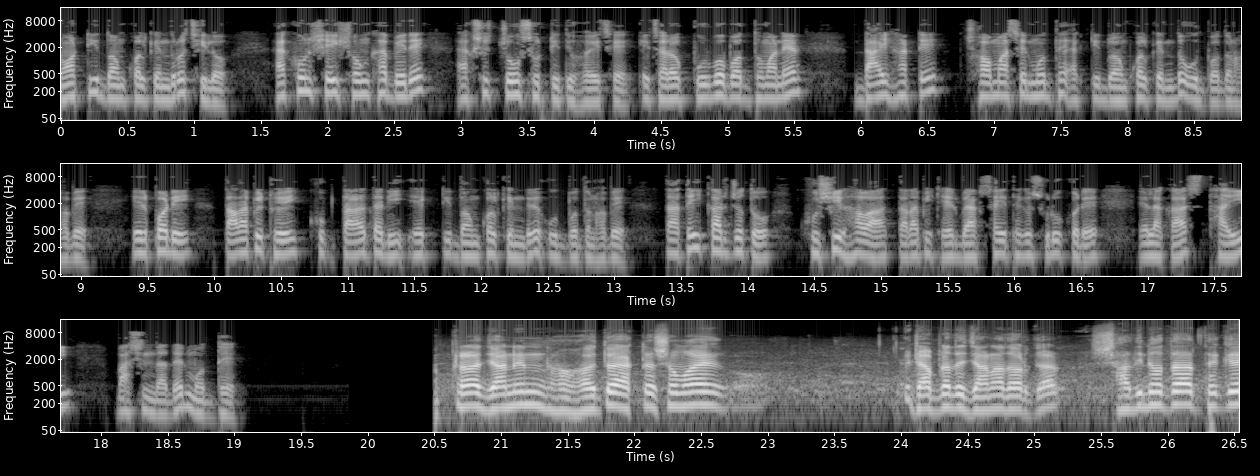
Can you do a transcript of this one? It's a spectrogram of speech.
নটি দমকল কেন্দ্র ছিল। এখন সেই সংখ্যা বেড়ে একশো চৌষট্টিটি হয়েছে। এছাড়াও পূর্ব বর্ধমানের ডাইহাটে ছ মাসের মধ্যে একটি দমকল কেন্দ্র উদ্বোধন হবে। এরপরেই তারাপীঠ হয়ে খুব তাড়াতাড়ি একটি দমকল কেন্দ্রের উদ্বোধন হবে। তাতেই কার্যত খুশির হাওয়া তারাপীঠের ব্যবসায়ী থেকে শুরু করে এলাকার স্থায়ী বাসিন্দাদের মধ্যে। আপনারা জানেন, হয়তো একটা সময় এটা আপনাদের জানা দরকার, স্বাধীনতা থেকে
